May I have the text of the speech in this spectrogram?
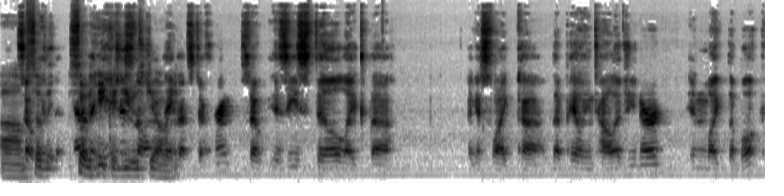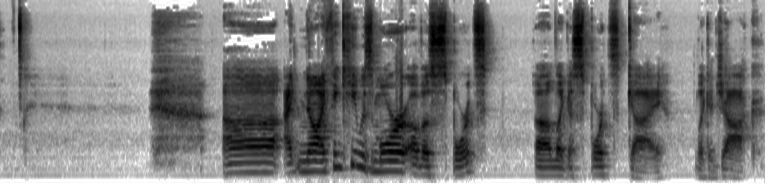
um, so, so, that, so that he could use Joey. That's different. So is he still like the, I guess like uh, the paleontology nerd in like the book? Uh, I no, I think he was more of a sports, uh, like a sports guy, like a jock,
